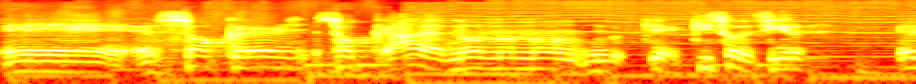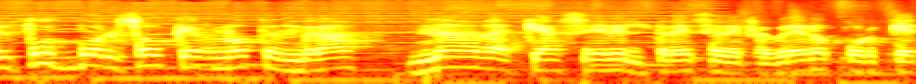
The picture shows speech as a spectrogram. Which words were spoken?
Eh, soccer, soccer, ah, no, no, no, qui- quiso decir, el fútbol soccer no tendrá nada que hacer el 13 de febrero porque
